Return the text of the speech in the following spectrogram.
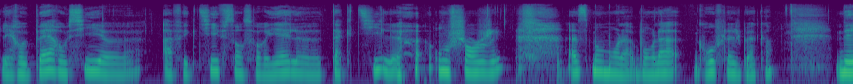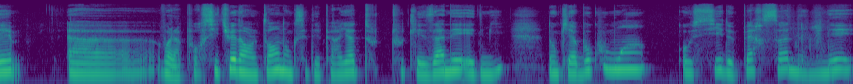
les repères aussi affectifs, sensoriels, euh, tactiles ont changé à ce moment-là. Bon là, gros flashback. Hein. Mais euh, voilà, pour situer dans le temps, donc c'est des périodes toutes les années et demie. Donc il y a beaucoup moins aussi de personnes nées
